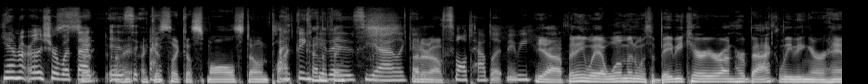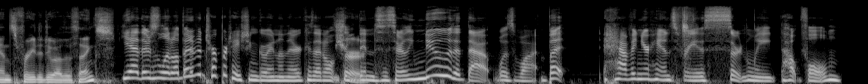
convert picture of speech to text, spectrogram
Yeah, I'm not really sure what that Set- is. I, I guess like a small stone plaque I think it is. Yeah, like I a don't know. small tablet, maybe. Yeah, but anyway, a woman with a baby carrier on her back, leaving her hands free to do other things. Yeah, there's a little bit of interpretation going on there because I don't Sure. think they necessarily knew that that was why. But having your hands free is certainly helpful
